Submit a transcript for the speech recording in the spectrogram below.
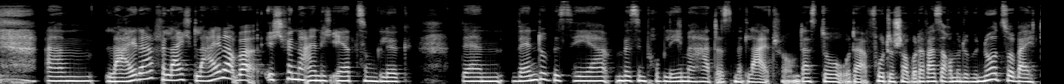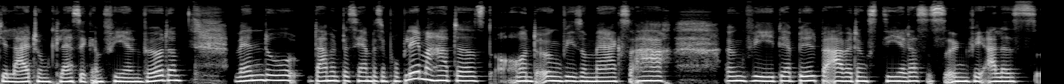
ähm, leider, vielleicht leider, aber ich finde eigentlich eher zum Glück. Denn wenn du bisher ein bisschen Probleme hattest mit Lightroom, dass du oder Photoshop oder was auch immer du benutzt, wobei ich dir Lightroom Classic empfehlen würde, wenn du damit bisher ein bisschen Probleme hattest und irgendwie so merkst, ach, irgendwie der Bildbearbeitungsstil, das ist irgendwie alles,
